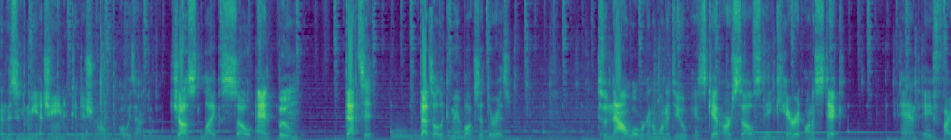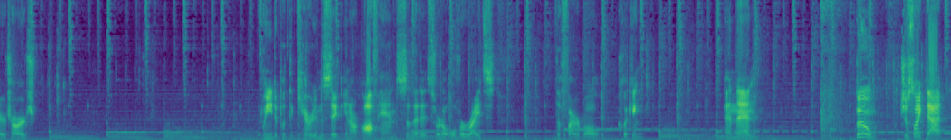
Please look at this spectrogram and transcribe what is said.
And this is going to be a chain conditional, always active. Just like so. And boom, that's it. That's all the command blocks that there is. So now what we're going to want to do is get ourselves a carrot on a stick and a fire charge. We need to put the carrot in the stick in our offhand so that it sort of overwrites the fireball clicking. And then, boom! Just like that,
